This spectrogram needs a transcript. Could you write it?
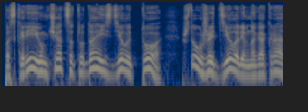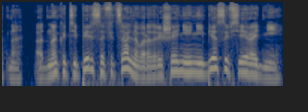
Поскорее умчаться туда и сделать то, что уже делали многократно. Однако теперь с официального разрешения небес и всей родни.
